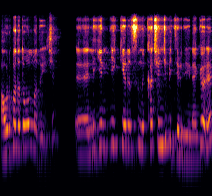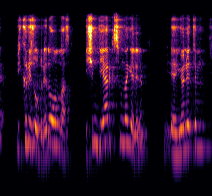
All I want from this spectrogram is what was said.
Avrupa'da da olmadığı için e, ligin ilk yarısını kaçıncı bitirdiğine göre bir kriz olur ya da olmaz. İşin diğer kısmına gelelim. E, yönetim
